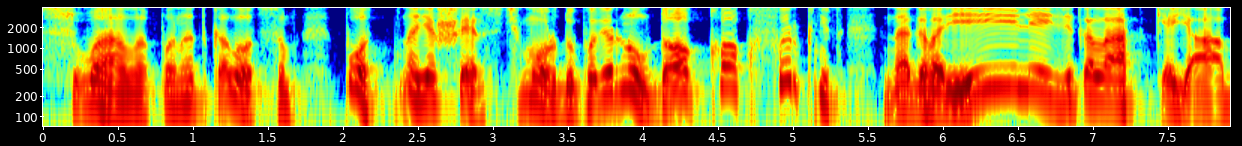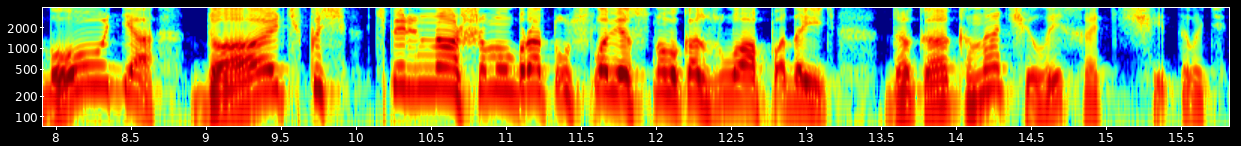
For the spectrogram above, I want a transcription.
свала понад колодцем, потная шерсть морду повернул, да как фыркнет, наговорились гладкие, будя, дайте-кась теперь нашему брату словесного козла подоить, да как начал их отчитывать,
